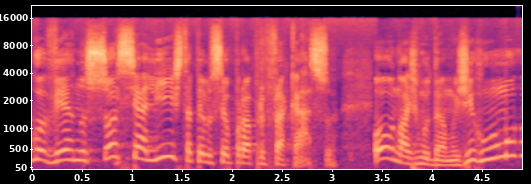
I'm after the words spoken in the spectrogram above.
O governo socialista pelo seu próprio fracasso. Ou nós mudamos de rumo,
